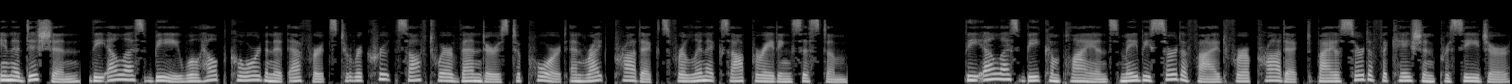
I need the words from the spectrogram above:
In addition, the LSB will help coordinate efforts to recruit software vendors to port and write products for Linux operating system. The LSB compliance may be certified for a product by a certification procedure.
